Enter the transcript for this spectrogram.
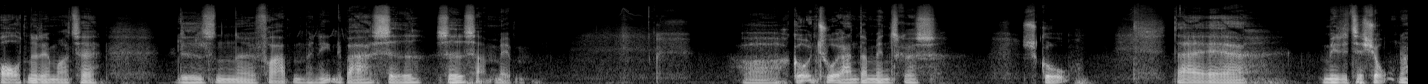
ordne dem og tage lidelsen øh, fra dem, men egentlig bare sidde, sidde sammen med dem. Og gå en tur i andre menneskers sko. Der er meditationer,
